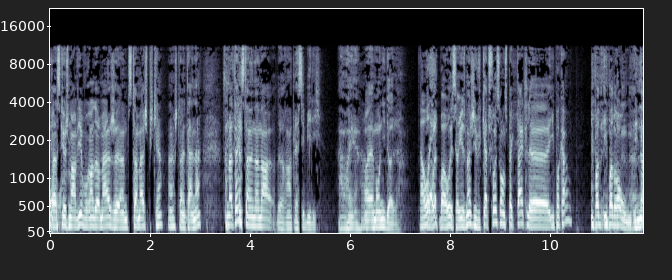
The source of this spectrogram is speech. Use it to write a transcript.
Parce que je m'en viens vous rendre hommage, un petit hommage piquant. Hein, je suis un tannant. Ce matin, c'est un honneur de remplacer Billy. Ah ouais, hein? ouais mon idole. Ah ouais? Bah oui, sérieusement, j'ai vu quatre fois son spectacle euh, Hippocampe. Hippo- hippodrome. Non.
